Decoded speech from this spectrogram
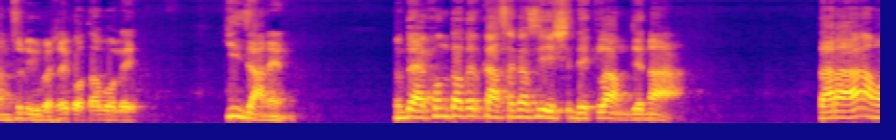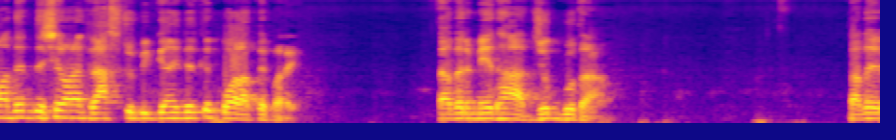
আঞ্চলিক ভাষায় কথা বলে কি জানেন? কিন্তু এখন তাদের কাছাকাছি এসে দেখলাম যে না, তারা আমাদের দেশের অনেক রাষ্ট্রবিজ্ঞানীদেরকে পড়াতে পারে। তাদের মেধা, যোগ্যতা, তাদের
